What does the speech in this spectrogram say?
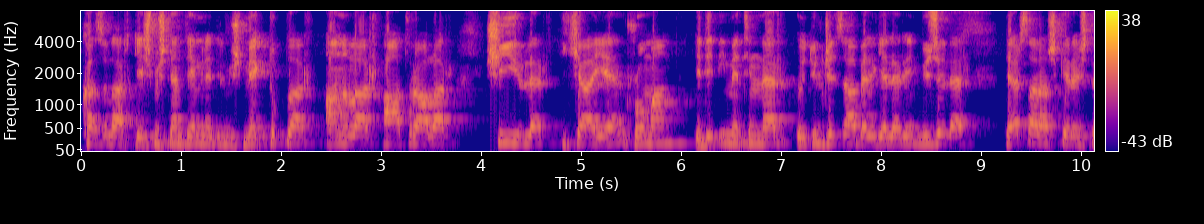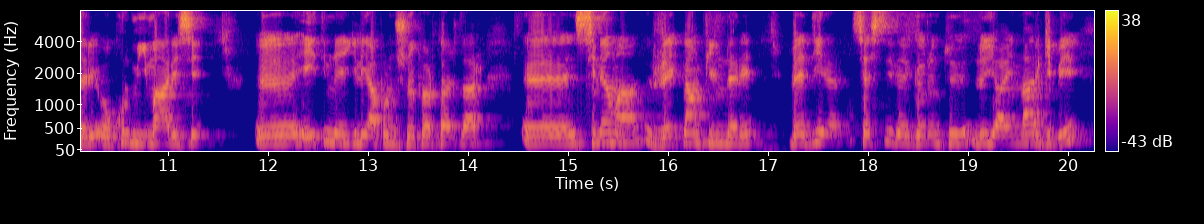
kazılar, geçmişten temin edilmiş mektuplar, anılar, hatıralar, şiirler, hikaye, roman, edebi metinler, ödül ceza belgeleri, müzeler, ders araç gereçleri, okul mimarisi, e, eğitimle ilgili yapılmış röportajlar, e, sinema, reklam filmleri ve diğer sesli ve görüntülü yayınlar gibi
